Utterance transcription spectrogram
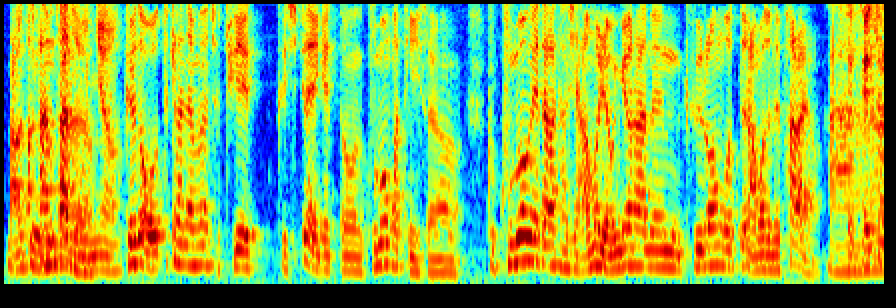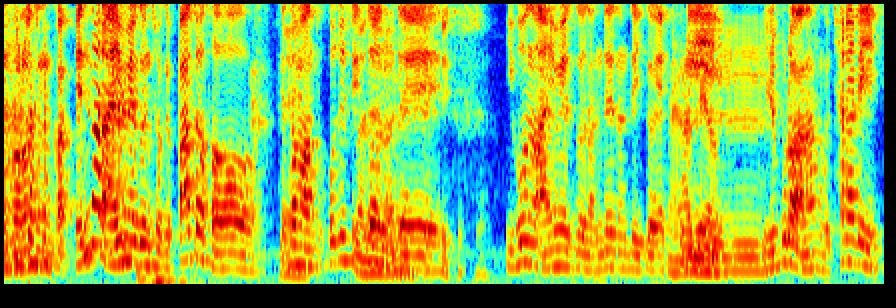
마운트를 안못 빠져요. 그래서 어떻게 하냐면 저 뒤에 그 10편 얘기했던 구멍 같은 게 있어요. 그 구멍에다가 다시 암을 연결하는 그런 것들 아마존에 팔아요. 아. 대- 대충 걸어주니까 옛날 아이맥은 저게 빠져서 네. 마운트 꽂을 수 맞아요, 맞아요. 있었는데 뺄수 있었어요. 이번 아이맥은 안 되는데 이거 안 애플이 돼요. 음. 일부러 안 하는 거 차라리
